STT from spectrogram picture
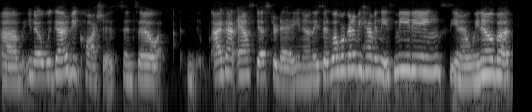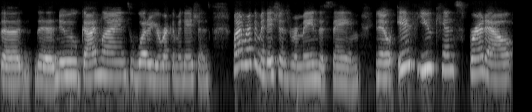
um, you know, we got to be cautious. And so I got asked yesterday, you know, they said, well, we're going to be having these meetings. You know, we know about the the new guidelines. What are your recommendations? My recommendations remain the same. You know, if you can spread out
